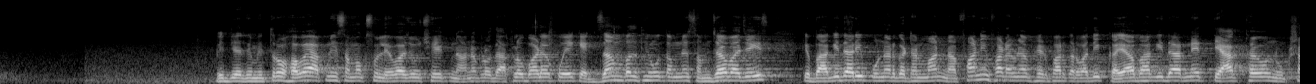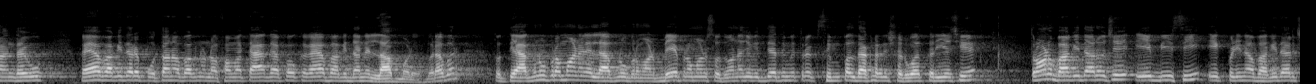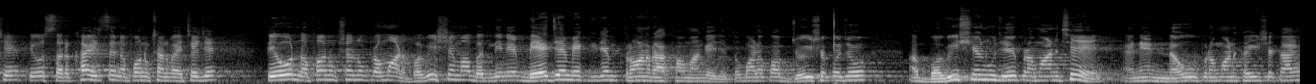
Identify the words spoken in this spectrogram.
વિદ્યાર્થી મિત્રો, હવે આપની સમક્ષ હું લેવા જઉં છું એક નાનકડો દાખલો. બાળકો, એક એક્ઝામ્પલથી હું તમને સમજાવવા જઈશ કે ભાગીદારી પુનર્ગઠનમાં નફાની ફાળવણીમાં ફેરફાર કરવાથી કયા ભાગીદારને ત્યાગ થયો, નુકસાન થયું, કયા ભાગીદારે પોતાના ભાગનો નફામાં ત્યાગ આપ્યો, કયા ભાગીદારને લાભ મળ્યો, બરાબર? તો ત્યાગનું પ્રમાણ અને લાભનું પ્રમાણ, બે પ્રમાણ શોધવાના છે. વિદ્યાર્થી મિત્રો, એક સિમ્પલ દાખલાથી શરૂઆત કરીએ છીએ. ત્રણ ભાગીદારો છે એ બી સી એક પેઢીના ભાગીદાર છે. તેઓ સરખા હિસ્સે નફો નુકસાન વહેંચે છે. તેઓ નફા નુકસાનનું પ્રમાણ ભવિષ્યમાં બદલીને બે જેમ, એક જેમ ત્રણ રાખવા માંગે છે. તો બાળકો, આપ જોઈ શકો છો, આ ભવિષ્યનું જે પ્રમાણ છે, એને નવું પ્રમાણ કહી શકાય.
